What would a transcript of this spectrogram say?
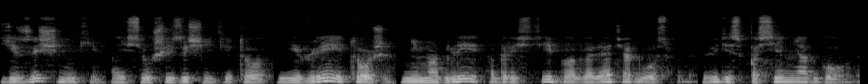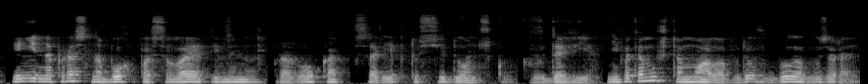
язычники, а если уж язычники, то евреи тоже не могли обрести благодать от Господа в виде спасения от голода. И не напрасно Бог посылает именно пророка в Сарепту Сидонскую, к вдове. Не потому, что мало вдов было в Израиле,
